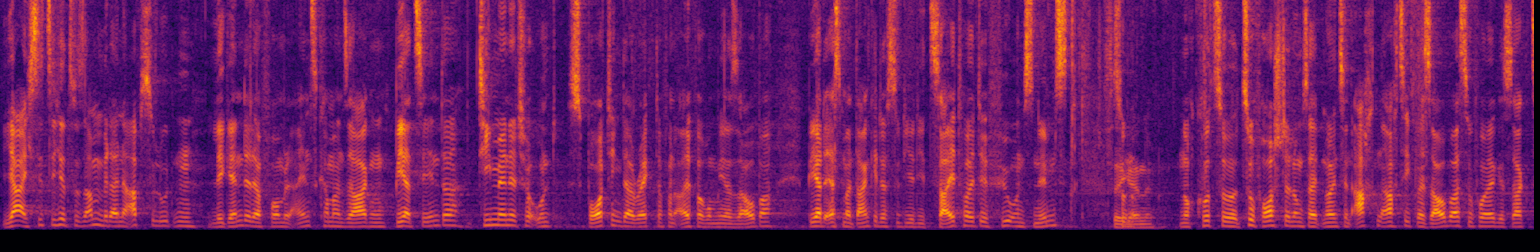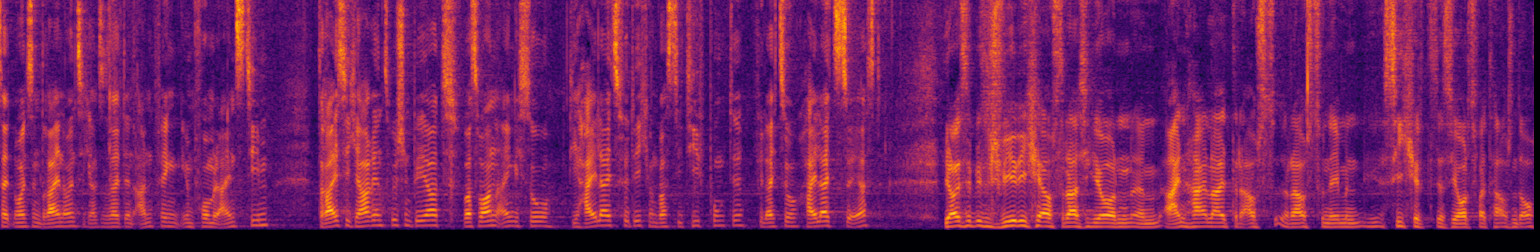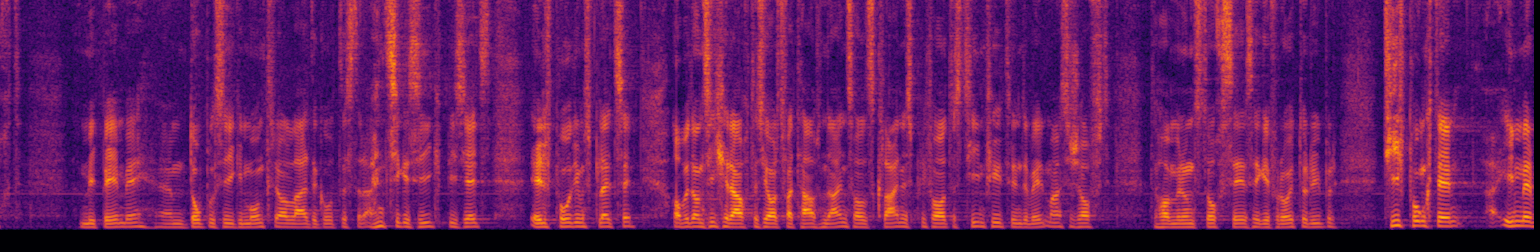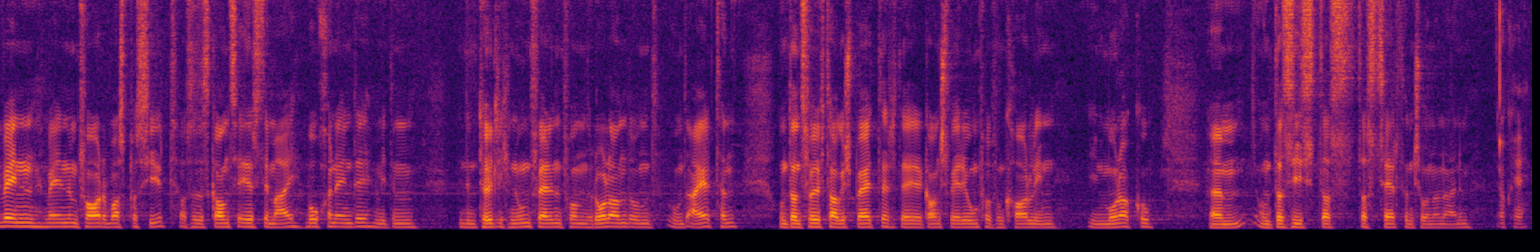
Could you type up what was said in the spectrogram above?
Ja, ich sitze hier zusammen mit einer absoluten Legende der Formel 1, kann man sagen. Beat Zehnter, Teammanager und Sporting Director von Alfa Romeo Sauber. Beat, erstmal danke, dass du dir die Zeit heute für uns nimmst. Sehr so, gerne. Noch kurz zur, zur, Vorstellung, seit 1988 bei Sauber hast du vorher gesagt, seit 1993, also seit den Anfängen im Formel 1-Team. 30 Jahre inzwischen, Beat. Was waren eigentlich so die Highlights für dich und was die Tiefpunkte? Vielleicht so Highlights zuerst? Ja, es ist ein bisschen schwierig, aus 30 Jahren ähm, ein Highlight raus, rauszunehmen. Sicher das Jahr 2008 mit BMW. Ähm, Doppelsieg in Montreal, leider Gottes der einzige Sieg bis jetzt. Elf Podiumsplätze. Aber dann sicher auch das Jahr 2001 als kleines privates Team, Vierter in der Weltmeisterschaft. Da haben wir uns doch sehr, sehr gefreut darüber. Tiefpunkte, äh, immer wenn, wenn einem Fahrer was passiert. Also das ganze 1. Mai-Wochenende mit dem mit den tödlichen Unfällen von Roland und, und Ayrton. Und dann zwölf Tage später der ganz schwere Unfall von Karl in, in Monaco. Ähm, und das, ist, das, das zerrt dann schon an einem. Okay.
